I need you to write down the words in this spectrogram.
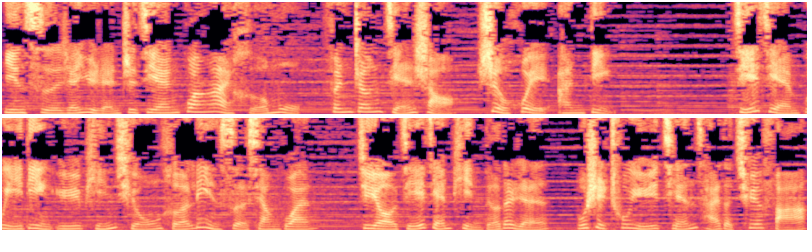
因此人与人之间关爱和睦，纷争减少，社会安定。节俭不一定与贫穷和吝啬相关，具有节俭品德的人，不是出于钱财的缺乏，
